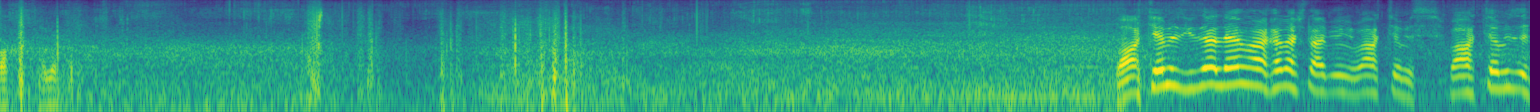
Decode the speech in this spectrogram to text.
Bak hele. Bahçemiz güzel değil mi arkadaşlar? Bir bahçemiz. Bahçemizi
